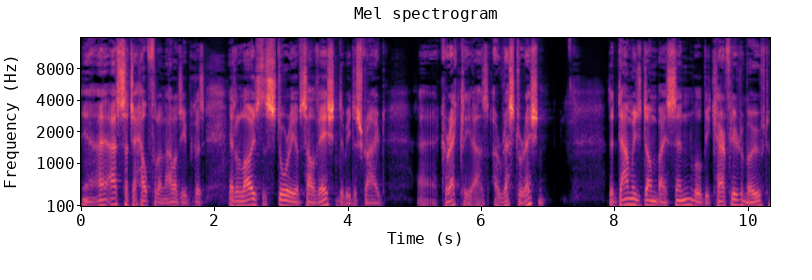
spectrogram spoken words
Yeah, that's such a helpful analogy because it allows the story of salvation to be described uh, correctly as a restoration. The damage done by sin will be carefully removed,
